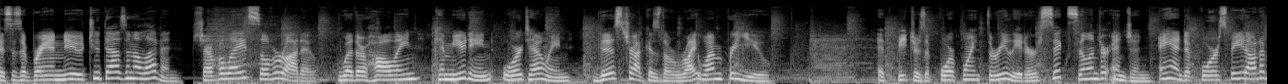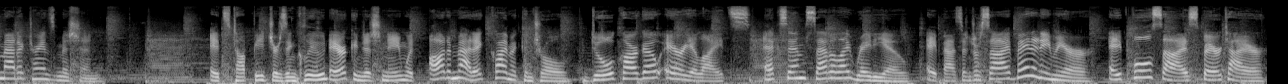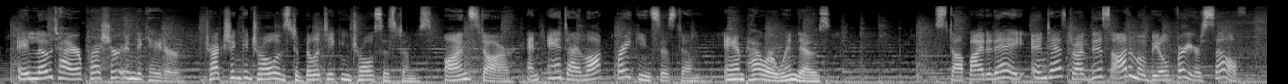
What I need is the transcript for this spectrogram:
This is a brand new 2011 Chevrolet Silverado. Whether hauling, commuting, or towing, this truck is the right one for you. It features a 4.3-liter six-cylinder engine and a four-speed automatic transmission. Its top features include air conditioning with automatic climate control, dual cargo area lights, XM satellite radio, a passenger side vanity mirror, a full-size spare tire, a low tire pressure indicator, traction control and stability control systems, OnStar, an anti-lock braking system, and power windows. Stop by today and test drive this automobile for yourself.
